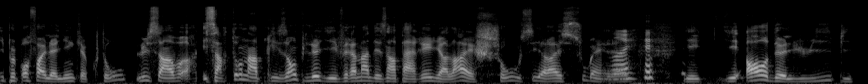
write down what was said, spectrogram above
il peut pas faire le lien avec le couteau. Lui, il s'en va. Il s'en retourne en prison, puis là, il est vraiment désemparé. Il a l'air chaud aussi, il a l'air sous ben. Ouais. il, est, il est hors de lui. Puis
